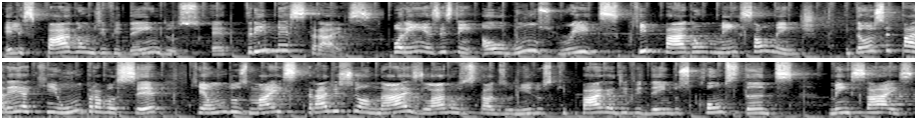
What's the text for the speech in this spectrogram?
eles pagam dividendos é, trimestrais. Porém, existem alguns REITs que pagam mensalmente. Então eu separei aqui um para você que é um dos mais tradicionais lá nos Estados Unidos, que paga dividendos constantes, mensais,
